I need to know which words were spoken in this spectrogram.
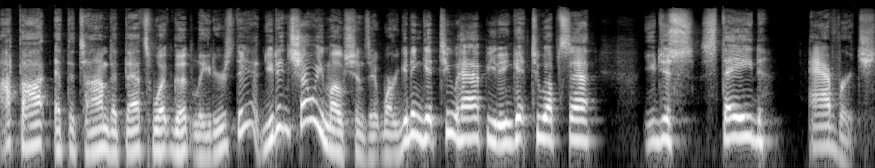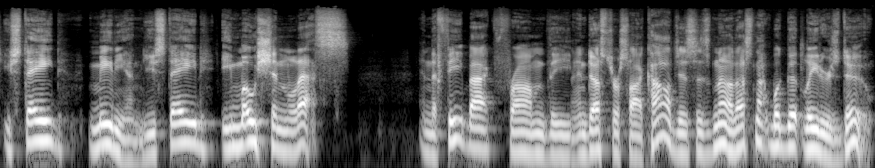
I thought at the time that that's what good leaders did. You didn't show emotions at work. You didn't get too happy. You didn't get too upset. You just stayed average. You stayed median. You stayed emotionless. And the feedback from the industrial psychologist is no, that's not what good leaders do.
